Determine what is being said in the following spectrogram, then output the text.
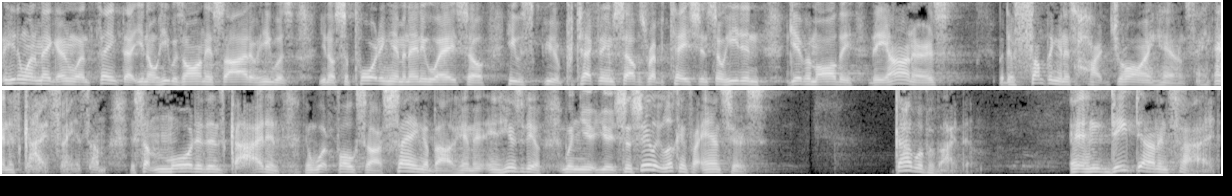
He didn't want to make anyone think that, you know, he was on his side or he was, you know, supporting him in any way. So he was, you know, protecting himself, his reputation. So he didn't give him all the, the honors. But there's something in his heart drawing him, saying, man, this guy is saying something. There's something more to this guy than, than what folks are saying about him. And, and here's the deal. When you, you're sincerely looking for answers, God will provide them. And deep down inside,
